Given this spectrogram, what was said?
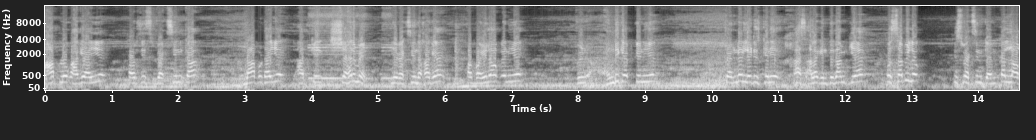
आप लोग आगे आइए और इस वैक्सीन का लाभ उठाइए, आपके शहर में ये वैक्सीन रखा गया है। और महिलाओं के लिए हैंडीकैप के लिए प्रेग्नेंट लेडीज़ के लिए खास अलग इंतज़ाम किया है। और सभी लोग इस वैक्सीन कैंप का लाभ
